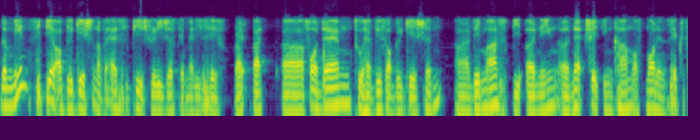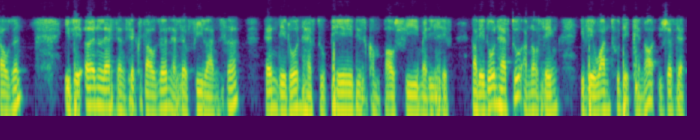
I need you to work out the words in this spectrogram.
the main CPF obligation of an SEP is really just your MediSave, right? But uh, for them to have this obligation, uh, they must be earning a net trade income of more than 6,000. If they earn less than 6,000 as a freelancer, then they don't have to pay this compulsory MediSave. Now, they don't have to. I'm not saying if they want to, they cannot. It's just that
